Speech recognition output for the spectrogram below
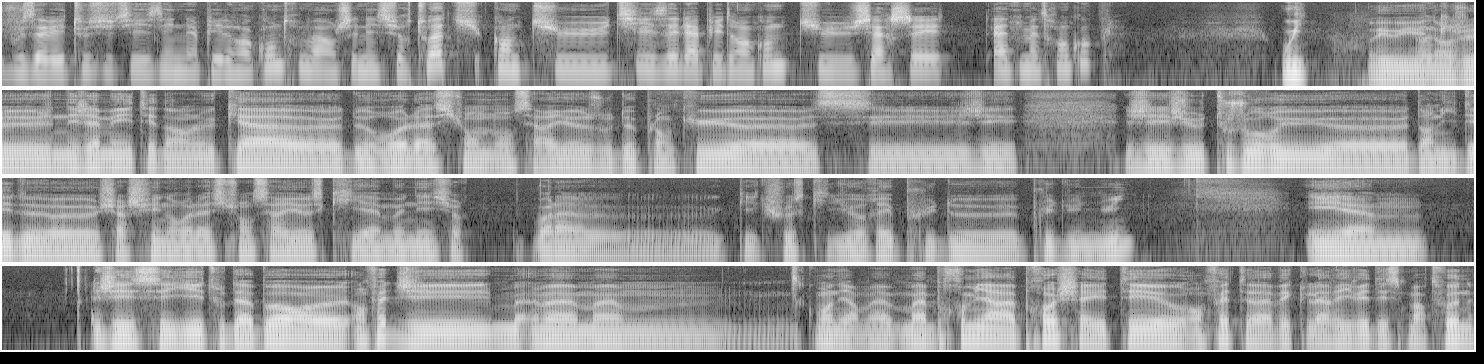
vous avez tous utilisé une appli de rencontre. On va enchaîner sur toi. Tu- Quand tu utilisais l'appli de rencontre, tu cherchais à te mettre en couple? Oui, oui, Ok. non, je n'ai jamais été dans le cas euh, de relations non sérieuses ou de plan cul. euh, j'ai, j'ai, j'ai toujours eu euh, dans l'idée de chercher une relation sérieuse qui a mené sur voilà, euh, quelque chose qui durerait plus, de, plus d'une nuit. Et euh, j'ai essayé tout d'abord. euh, en fait, j'ai ma, comment dire, ma, ma première approche a été euh, en fait avec l'arrivée des smartphones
